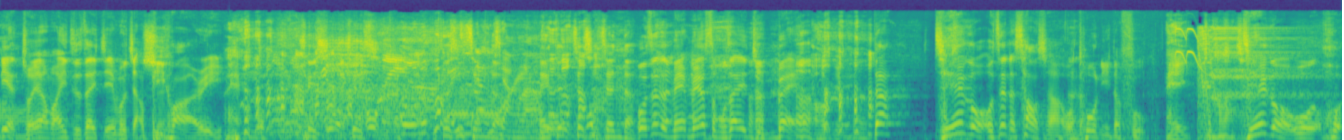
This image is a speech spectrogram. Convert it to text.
练嘴，要么一直在节目讲屁话而已。哎，确 实确实，这这是真的。样讲啦。哎，这这是真的。我真的没没有什么在准备。OK 但结果我真的少侠，我托你的福。哎，怎么了？结果我回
